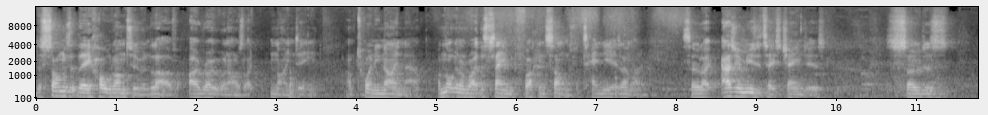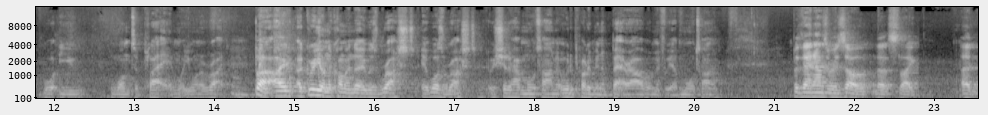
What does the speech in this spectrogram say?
the songs that they hold on to and love, I wrote when I was like 19. I'm 29 now. I'm not going to write the same fucking songs for 10 years, am I? So, like, as your music taste changes, so does what you want to play and what you want to write. But I agree on the comment that it was rushed. It was rushed. We should have had more time. It would have probably been a better album if we had more time. But then as a result, that's like uh,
